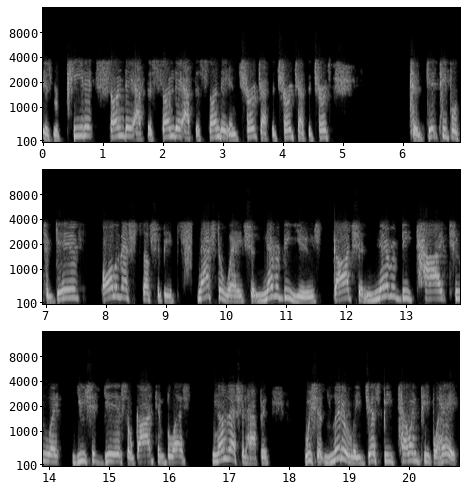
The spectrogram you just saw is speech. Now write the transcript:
is repeated Sunday after Sunday after Sunday in church after church after church to get people to give. All of that stuff should be snatched away, should never be used. God should never be tied to it. You should give so God can bless. None of that should happen. We should literally just be telling people, hey,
